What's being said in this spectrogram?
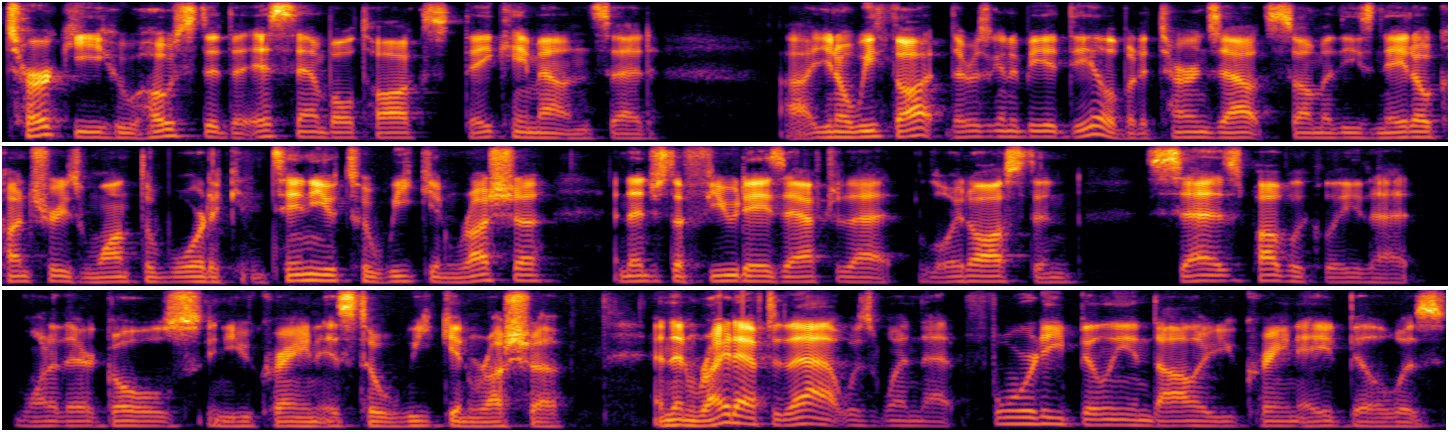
Turkey, who hosted the Istanbul talks, they came out and said, uh, you know, we thought there was going to be a deal, but it turns out some of these NATO countries want the war to continue to weaken Russia. And then just a few days after that, Lloyd Austin says publicly that one of their goals in Ukraine is to weaken Russia and then right after that was when that forty billion dollar Ukraine aid bill was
